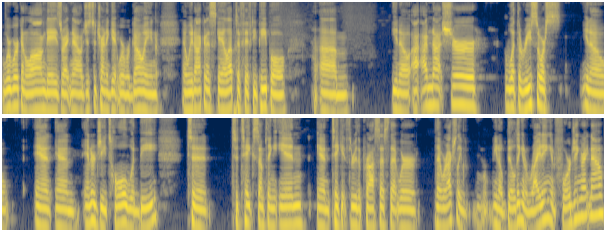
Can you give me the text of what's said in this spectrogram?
we're working long days right now just to trying to get where we're going, and we're not going to scale up to fifty people. Um, you know, I, I'm not sure what the resource, you know, and and energy toll would be to to take something in and take it through the process that we're that we're actually you know building and writing and forging right now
